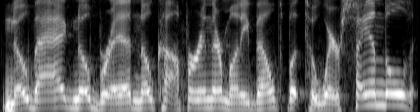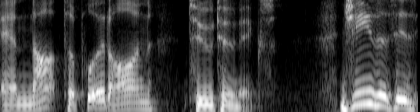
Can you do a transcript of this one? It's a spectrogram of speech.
No bag, no bread, no copper in their money belts, but to wear sandals and not to put on two tunics. Jesus is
